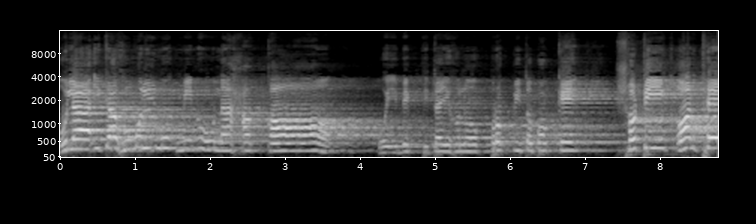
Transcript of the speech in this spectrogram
উলাইকা হুমুল মুমিনুনা হাক্কা। ওই ব্যক্তিটাই হলো প্রকৃতপক্ষে সঠিক অর্থে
